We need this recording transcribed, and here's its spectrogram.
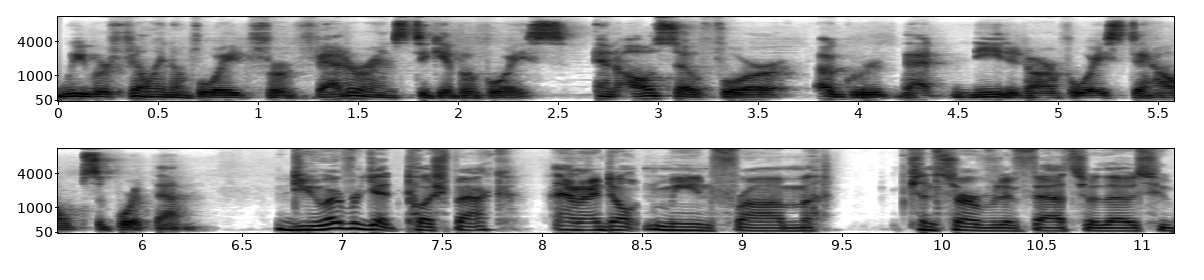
we were filling a void for veterans to give a voice and also for a group that needed our voice to help support them. Do you ever get pushback? And I don't mean from conservative vets or those who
